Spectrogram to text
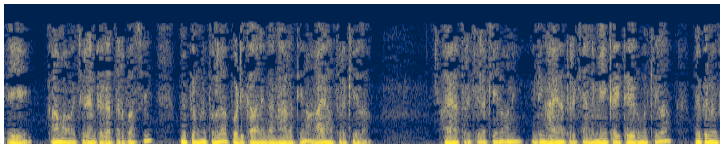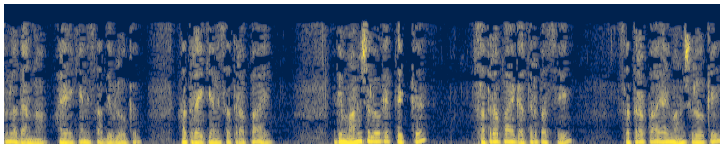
ඒ කාමාවචරෙන්ට ගත්තට පස්සේ මේ පෙම්නතුන්ලා පොඩි කාලේ ඉඳන් අහලා තියෙනවා 6 4 කියලා. 6 4 කියලා කියනවනේ. ඉතින් 6 4 කියන්නේ මේකයි තේරුම කියලා මේ පෙම්නතුන්ලා දන්නවා. 6 කියන්නේ සද්දේ ලෝක. 4යි කියන්නේ සතර අපාය. ඉතින් මනුෂ්‍ය ලෝකෙත් එක්ක සතර පාය ගතට පස්සේ සතර පායයි මනුෂ්‍ය ලෝකෙයි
